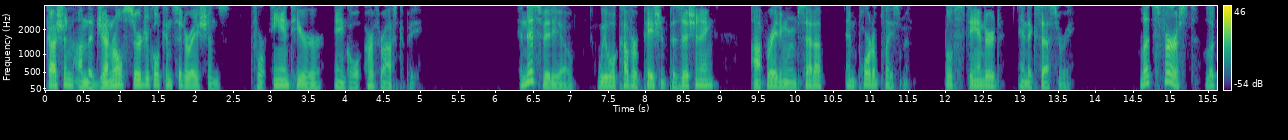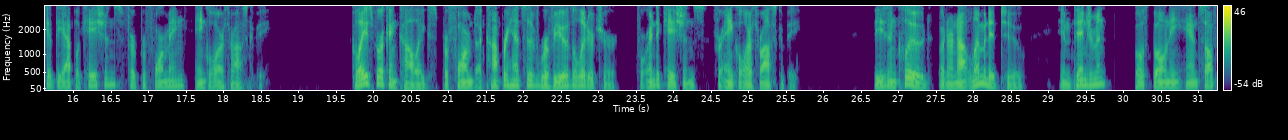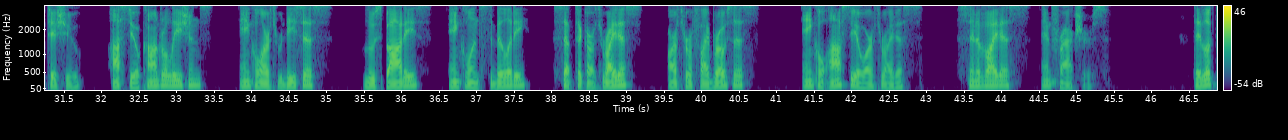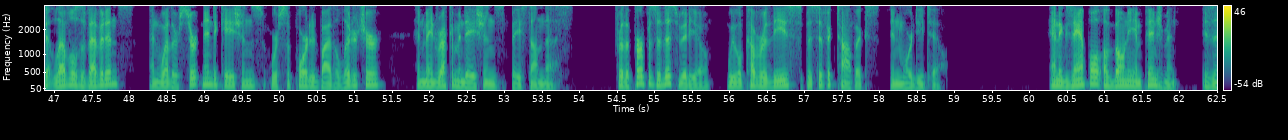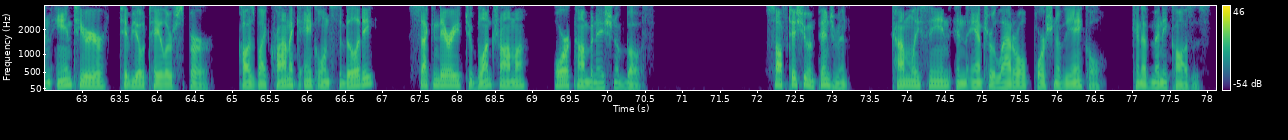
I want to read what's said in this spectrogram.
discussion on the general surgical considerations for anterior ankle arthroscopy. In this video, we will cover patient positioning, operating room setup, and portal placement, both standard and accessory. Let's first look at the applications for performing ankle arthroscopy. Glazebrook and colleagues performed a comprehensive review of the literature for indications for ankle arthroscopy. These include, but are not limited to, impingement, both bony and soft tissue, osteochondral lesions, ankle arthrodesis, loose bodies, ankle instability, septic arthritis, arthrofibrosis, ankle osteoarthritis, synovitis, and fractures. They looked at levels of evidence and whether certain indications were supported by the literature and made recommendations based on this. For the purpose of this video, we will cover these specific topics in more detail. An example of bony impingement is an anterior tibio-talar spur caused by chronic ankle instability, secondary to blunt trauma, or a combination of both. Soft tissue impingement, commonly seen in the anterolateral portion of the ankle, can have many causes.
